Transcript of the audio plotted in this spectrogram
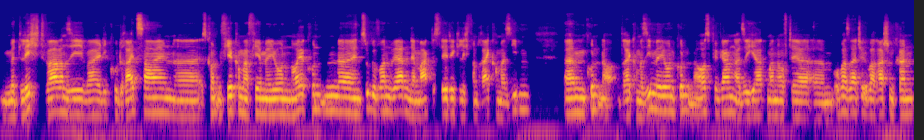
mit Licht waren sie, weil die Q3-Zahlen, äh, es konnten 4,4 Millionen neue Kunden äh, hinzugewonnen werden. Der Markt ist lediglich von 3,7 ähm, Kunden, 3,7 Millionen Kunden ausgegangen. Also hier hat man auf der ähm, Oberseite überraschen können.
